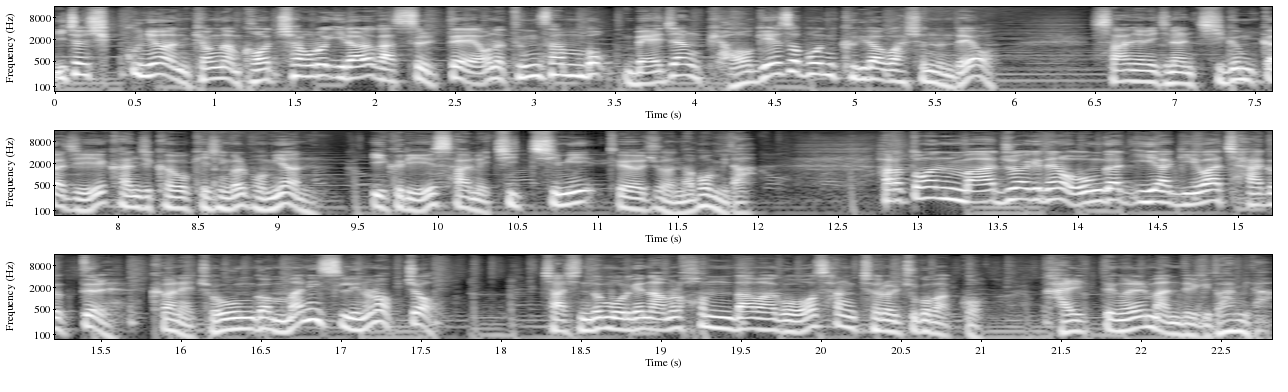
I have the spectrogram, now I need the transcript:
2019년 경남 거창으로 일하러 갔을 때 어느 등산복 매장 벽에서 본 글이라고 하셨는데요. 4년이 지난 지금까지 간직하고 계신 걸 보면 이 글이 삶의 지침이 되어 주었나 봅니다. 하루 동안 마주하게 되는 온갖 이야기와 자극들, 그 안에 좋은 것만 있을 리는 없죠. 자신도 모르게 남을 험담하고 상처를 주고받고 갈등을 만들기도 합니다.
